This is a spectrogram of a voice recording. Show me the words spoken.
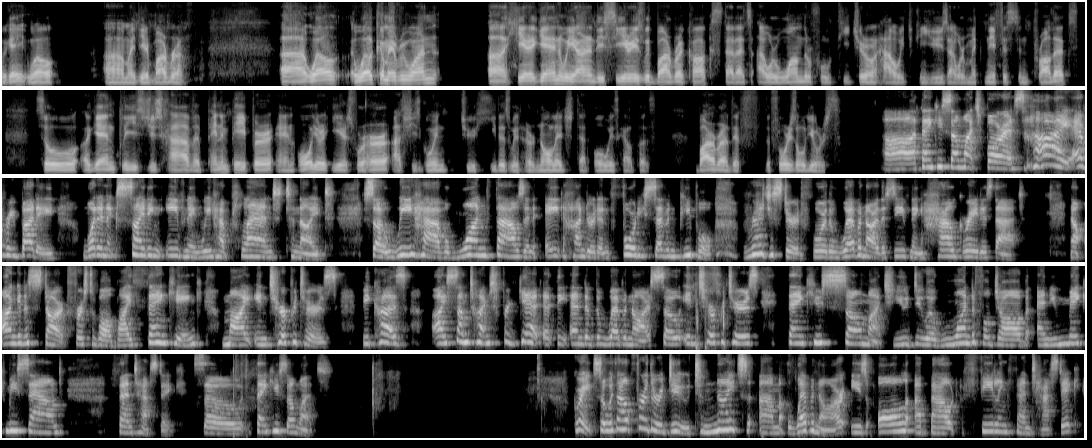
Okay, well, uh, my dear Barbara. Uh, well, welcome everyone. Uh, here again, we are in this series with Barbara Cox. That, that's our wonderful teacher on how we can use our magnificent products. So again, please just have a pen and paper and all your ears for her as she's going to hit us with her knowledge that always help us. Barbara, the, the floor is all yours. Uh, thank you so much, Boris. Hi, everybody. What an exciting evening we have planned tonight. So we have 1,847 people registered for the webinar this evening. How great is that? Now, I'm going to start, first of all, by thanking my interpreters because I sometimes forget at the end of the webinar. So interpreters, thank you so much. You do a wonderful job and you make me sound fantastic. So thank you so much. Great, so without further ado, tonight's um, webinar is all about feeling fantastic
